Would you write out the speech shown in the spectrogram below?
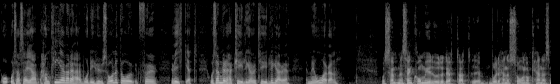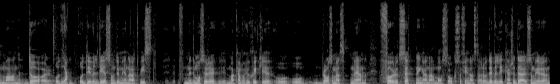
och, och, så att säga hantera det här både i hushållet och för riket. Och sen blir det här tydligare och tydligare med åren. Sen, men sen kommer ju då detta att eh, både hennes son och hennes man dör. Och, ja. och det är väl det som du menar att visst, men det måste, man kan vara hur skicklig och, och, bra som helst, men förutsättningarna måste också finnas där. Och det är väl det, kanske där som är den,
